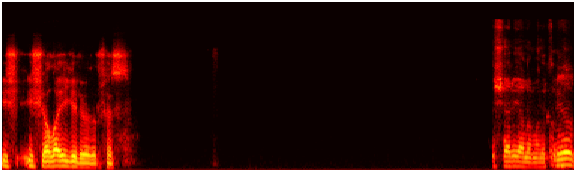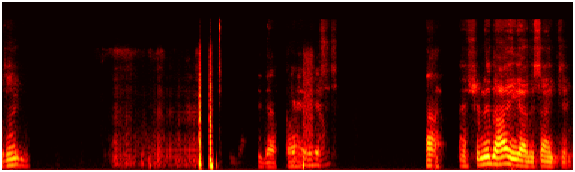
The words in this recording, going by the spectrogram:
İş, inşallah iyi geliyordur ses. Dışarıya alamadık. Duyuyor, duy. Bir dakika. Ha, Şimdi daha iyi geldi sanki.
